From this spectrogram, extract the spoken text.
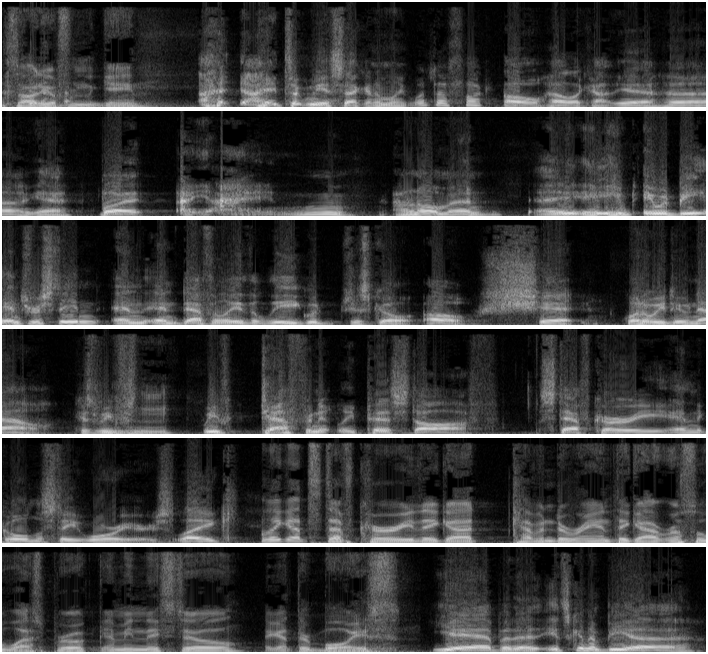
It's audio from the game. I, I, it took me a second. I'm like, what the fuck? Oh, helicopter. Yeah, uh, yeah. But I, I, mm, I don't know, man. I, he, it would be interesting, and and definitely the league would just go, oh shit, what do we do now? Because we've we've definitely pissed off Steph Curry and the Golden State Warriors. Like, Well, they got Steph Curry, they got Kevin Durant, they got Russell Westbrook. I mean, they still they got their boys. yeah, but uh, it's going to be a.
